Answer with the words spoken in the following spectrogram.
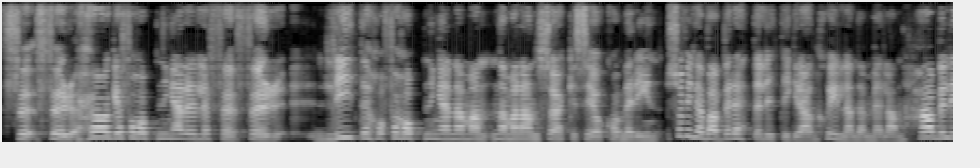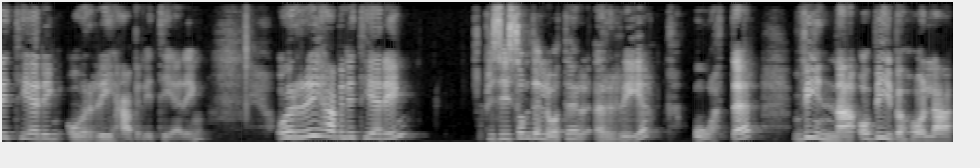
för, för höga förhoppningar eller för, för lite förhoppningar när man, när man ansöker sig och kommer in så vill jag bara berätta lite grann skillnaden mellan habilitering och rehabilitering. Och rehabilitering, precis som det låter re, åter, vinna och bibehålla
